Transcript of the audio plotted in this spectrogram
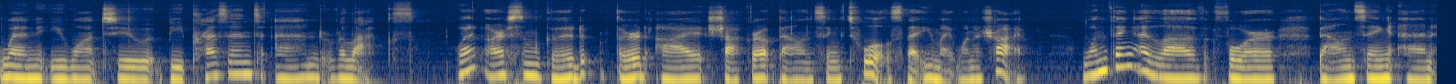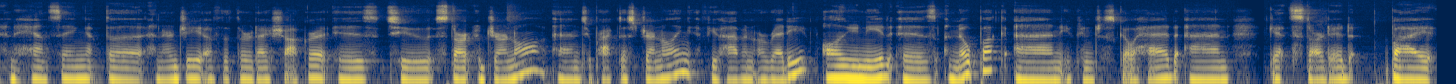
when you want to be present and relax. What are some good third eye chakra balancing tools that you might want to try? One thing I love for balancing and enhancing the energy of the third eye chakra is to start a journal and to practice journaling if you haven't already. All you need is a notebook, and you can just go ahead and get started by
